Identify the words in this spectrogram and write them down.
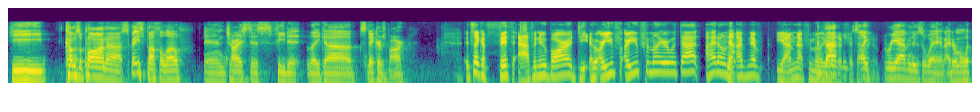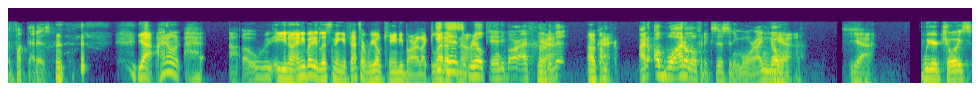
he comes upon a space buffalo and tries to feed it like a Snickers bar. It's like a Fifth Avenue bar. Do you, are you are you familiar with that? I don't know. No. I've never. Yeah, I'm not familiar Fifth with Fifth like Avenue. three avenues away, and I don't know what the fuck that is. Yeah, I don't. Uh, you know, anybody listening, if that's a real candy bar, like let it us is know. a real candy bar. I've heard of it. okay. I'm- I don't. oh, Well, I don't know if it exists anymore. I know. Yeah. Yeah. Weird choice.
